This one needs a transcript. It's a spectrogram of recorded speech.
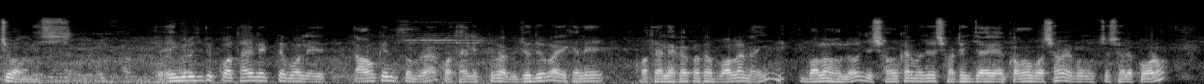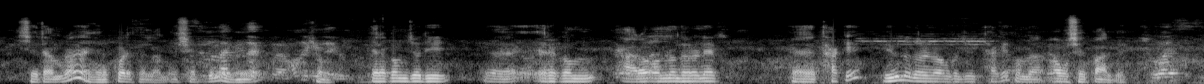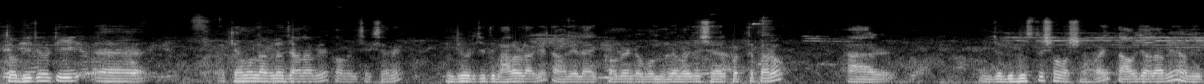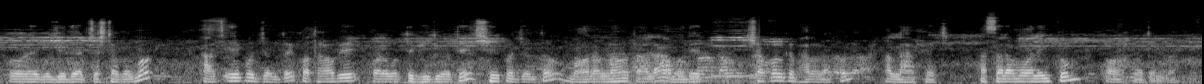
চুয়াল্লিশ। তো এইগুলো যদি কথায় লিখতে বলে, তাও কিন্তু তোমরা কথায় লিখতে পারবে। যদিও বা এখানে কথায় লেখার কথা বলা নাই, বলা হলো যে সংখ্যার মাঝে সঠিক জায়গায় কমা বসাও এবং উচ্চস্বরে পড়ো। সেটা আমরা এখানে করে ফেললাম, এই সবগুলো এরকম যদি এরকম আরও অন্য ধরনের থাকে, বিভিন্ন ধরনের অঙ্ক যদি থাকে, তোমরা অবশ্যই পারবে। তো ভিডিওটি কেমন লাগল জানাবে কমেন্ট সেকশানে ভিডিওটি যদি ভালো লাগে, তাহলে লাইক কমেন্ট ও বন্ধুদের মাঝে শেয়ার করতে পারো। আর যদি বুঝতে সমস্যা হয়, তাও জানাবে, আমি পুনরায় বুঝিয়ে দেওয়ার চেষ্টা করব। আজ এই পর্যন্তই। কথা হবে পরবর্তী ভিডিওতে। সেই পর্যন্ত মহান আল্লাহ তালা আমাদের সকলকে ভালো রাখুন। আল্লাহ হাফেজ। আসসালামু আলাইকুম রহমতুল্লাহ।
